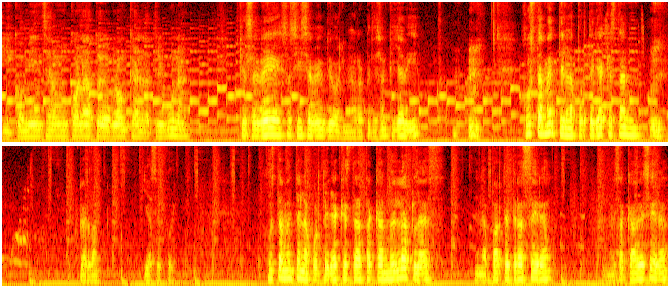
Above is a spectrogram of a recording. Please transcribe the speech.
y comienzan un conato de bronca en la tribuna. Que se ve, eso sí se ve, digo, en la repetición que ya vi. Justamente en la portería que están. Perdón, ya se fue. Justamente en la portería que está atacando el Atlas, en la parte trasera, en esa cabecera,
